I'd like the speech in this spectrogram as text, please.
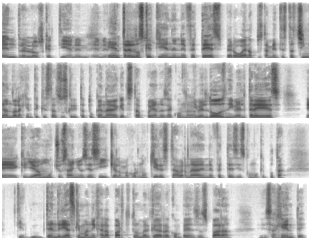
Entre los que tienen NFTs. Entre los que tienen NFTs. Pero bueno, pues también te estás chingando a la gente que está suscrita a tu canal, que te está apoyando, o sea, con nivel 2, nivel 3, eh, que lleva muchos años y así, que a lo mejor no quieres saber nada de NFTs y es como que puta, tendrías que manejar aparte el mercado de recompensas para esa gente.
